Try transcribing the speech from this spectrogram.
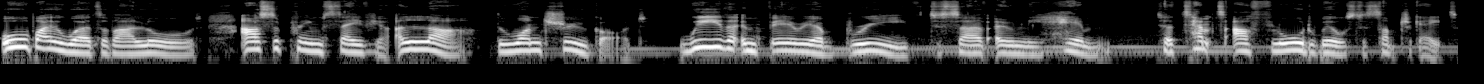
all by the words of our Lord, our supreme Saviour, Allah, the one true God. We, the inferior, breathe to serve only Him to attempt our flawed wills to subjugate,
